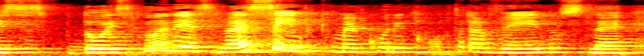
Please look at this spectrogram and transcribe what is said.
esses dois planetas. Não é sempre que Mercúrio encontra Vênus, né?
